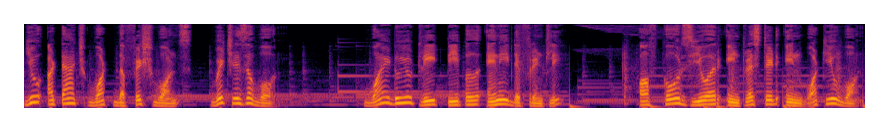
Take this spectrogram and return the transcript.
You attach what the fish wants, which is a worm. Why do you treat people any differently? Of course you are interested in what you want.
